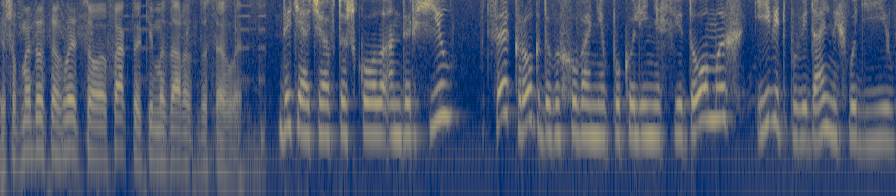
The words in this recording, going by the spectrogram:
І щоб ми досягли цього ефекту, який ми зараз досягли. Дитяча автошкола Андерхіл це крок до виховання покоління свідомих і відповідальних водіїв.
